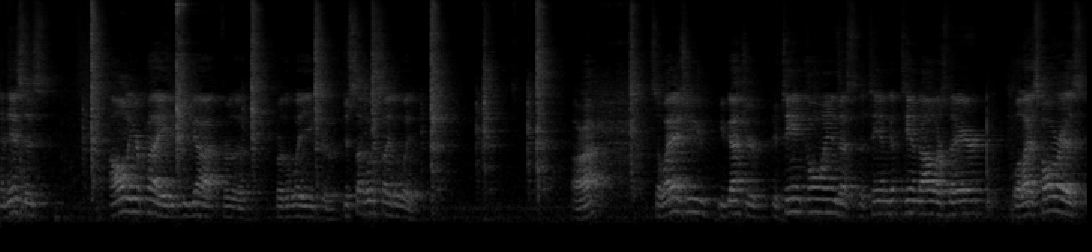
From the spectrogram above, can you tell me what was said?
and this is all your pay that you got for the for the week, or just say, we'll just say the week. All right. So as you you got your your ten coins, that's the ten ten dollars there. Well, as far as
